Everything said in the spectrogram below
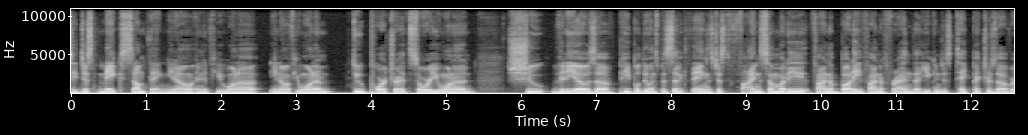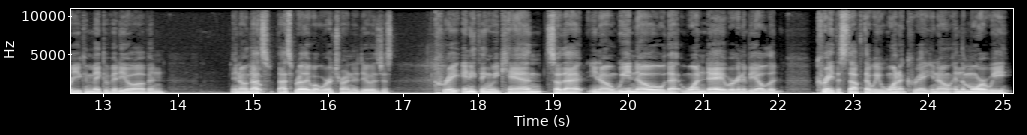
to just make something you know and if you want to you know if you want to do portraits or you want to shoot videos of people doing specific things just find somebody find a buddy find a friend that you can just take pictures of or you can make a video of and you know that's that's really what we're trying to do is just create anything we can so that you know we know that one day we're going to be able to create the stuff that we want to create you know and the more we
